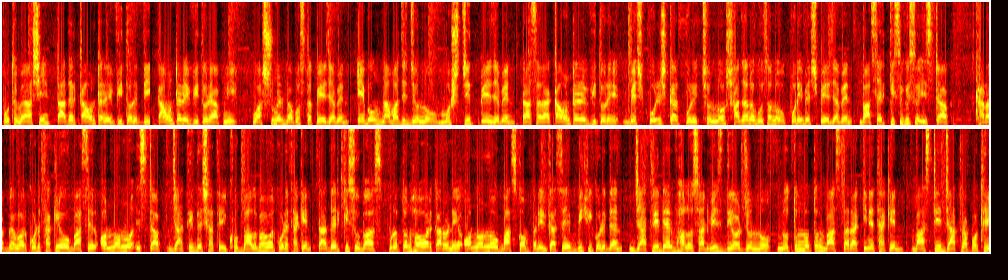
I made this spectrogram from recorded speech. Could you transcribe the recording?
প্রথমে আসি তাদের কাউন্টারের ভিতরের দিক। কাউন্টারের ভিতরে আপনি ওয়াশরুমের ব্যবস্থা পেয়ে যাবেন এবং নামাজের জন্য মসজিদ পেয়ে যাবেন। তাছাড়া কাউন্টারের ভিতরে বেশ পরিষ্কার, পরিচ্ছন্ন সাজানো গোছানো পরিবেশ পেয়ে যাবেন। বাসের কিছু কিছু স্টাফ খারাপ ব্যবহার করে থাকলেও বাসের অন্য অন্য স্টাফ যাত্রীদের সাথে খুব ভালো ব্যবহার করে থাকেন। তাদের কিছু বাস পুরাতন হওয়ার কারণে অন্য অন্য বাস কোম্পানির কাছে বিক্রি করে দেন যাত্রীদের ভালো সার্ভিস দেওয়ার জন্য। নতুন নতুন বাস তারা কিনে থাকেন। বাসটি যাত্রা পথে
